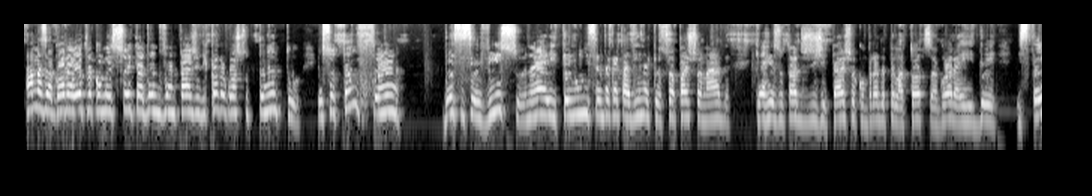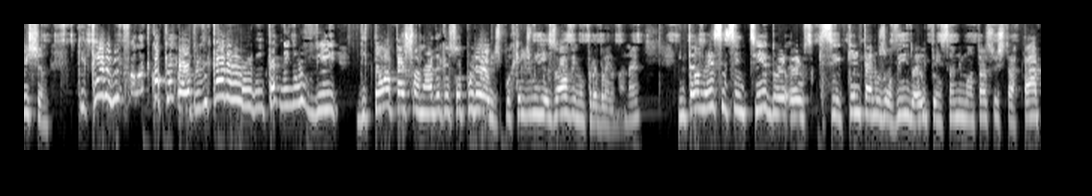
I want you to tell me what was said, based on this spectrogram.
ah, mas agora a outra começou e está dando vantagem, de cara, eu gosto tanto, eu sou tão fã desse serviço, né? E tem uma em Santa Catarina que eu sou apaixonada, que é Resultados Digitais, foi comprada pela TOTS agora, a RD Station, que, cara, eu vim falar de qualquer outro, e, cara, eu não quero nem ouvir de tão apaixonada que eu sou por eles, porque eles me resolvem um problema, né? Então, nesse sentido, eu, se quem está nos ouvindo aí, pensando em montar sua startup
